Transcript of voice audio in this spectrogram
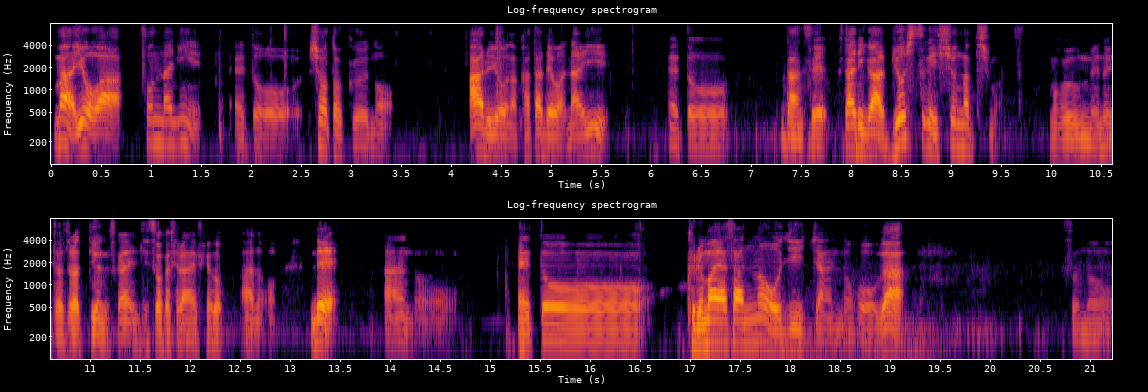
まあ、要は、そんなに、えっと、所得のあるような方ではない、えっと、男性、二人が病室が一緒になってしまうんです。まあ、運命のいたずらっていうんですかね、実話か知らないですけど。あの、で、あの、えっと、車屋さんのおじいちゃんの方が、その、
